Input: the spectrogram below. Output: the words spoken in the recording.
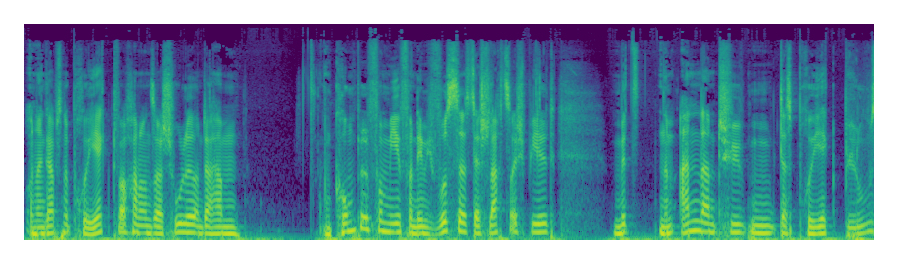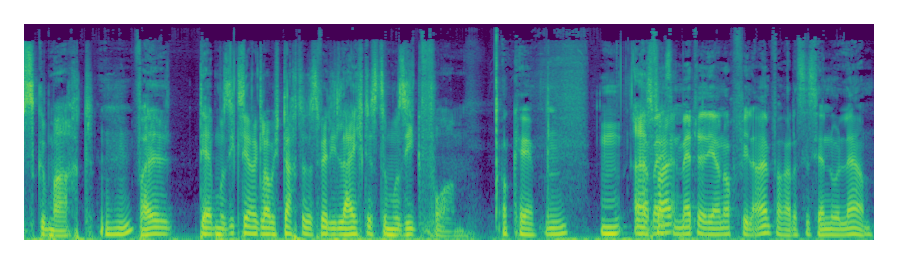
Und dann gab es eine Projektwoche an unserer Schule und da haben ein Kumpel von mir, von dem ich wusste, dass der Schlagzeug spielt, mit einem anderen Typen das Projekt Blues gemacht, mhm. weil der Musiklehrer, glaube ich, dachte, das wäre die leichteste Musikform. Okay. Mhm. Mhm, Aber war, ist Metal ja noch viel einfacher, das ist ja nur Lärm.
